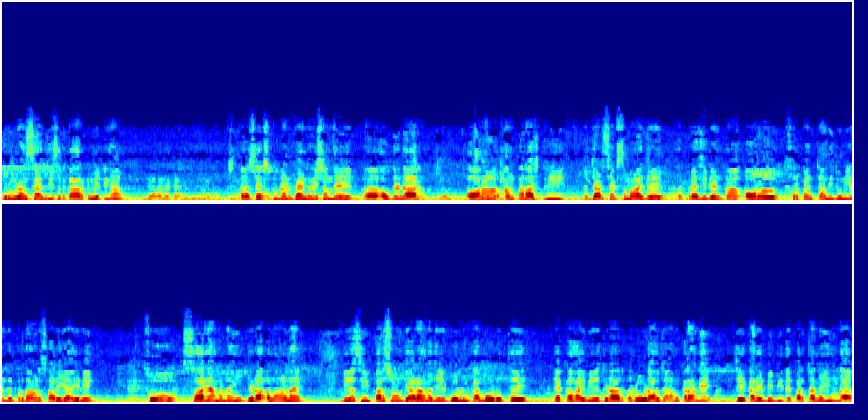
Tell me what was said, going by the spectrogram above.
ਗੁਰੂ ਗ੍ਰੰਥ ਸਾਹਿਬ ਜੀ ਸਤਕਾਰ ਕਮੇਟੀਆਂ 11 ਦਾ ਟਾਈਮ ਅ, ਸਿੱਖ ਸਟੂਡੈਂਟ ਫੈਡਰੇਸ਼ਨ ਦੇ ਅਹੁਦੇਦਾਰ ਔਰ ਅੰਤਰਰਾਸ਼ਟਰੀ ਜੱਟ ਸਿੱਖ ਸਮਾਜ ਦੇ ਪ੍ਰੈਜ਼ੀਡੈਂਟ ਔਰ ਸਰਪੰਚਾਂ ਦੀ ਯੂਨੀਅਨ ਦੇ ਪ੍ਰਧਾਨ ਸਾਰੇ ਆਏ ਨੇ। ਸੋ ਸਾਰਿਆਂ ਵੱਲੋਂ ਹੀ ਜਿਹੜਾ ਐਲਾਨ ਹੈ ਵੀ ਅਸੀਂ ਪਰਸੋਂ 11 ਵਜੇ ਗੋਲੂ ਕਾ ਮੋੜ ਉੱਥੇ ਇੱਕ ਹਾਈਵੇ ਜਿਹੜਾ ਰੋਡ ਆ ਉਹ ਜਾਮ ਕਰਾਂਗੇ। ਜੇਕਰ ਇਹ ਬੀਬੀ ਤੇ ਪਰਚਾ ਨਹੀਂ ਹੁੰਦਾ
